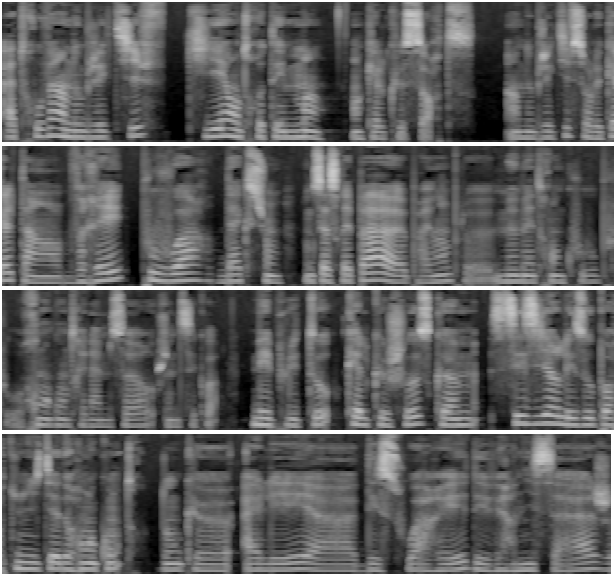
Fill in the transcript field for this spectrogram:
à trouver un objectif qui est entre tes mains, en quelque sorte un objectif sur lequel tu as un vrai pouvoir d'action. Donc ça serait pas, euh, par exemple, euh, me mettre en couple ou rencontrer l'âme sœur ou je ne sais quoi, mais plutôt quelque chose comme saisir les opportunités de rencontre. Donc euh, aller à des soirées, des vernissages,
